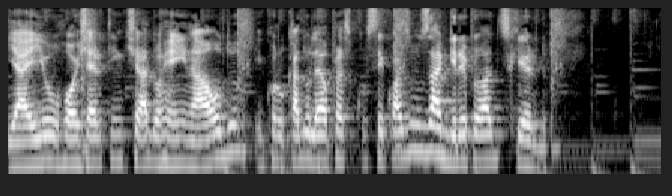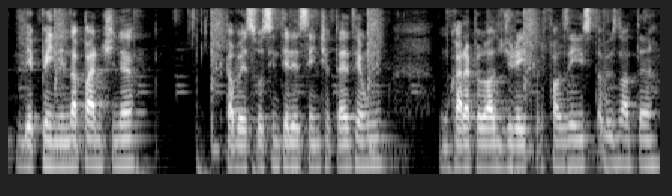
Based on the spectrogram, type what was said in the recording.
E aí o Rogério tem tirado o Reinaldo e colocado o Léo para ser quase um zagueiro pelo lado esquerdo. Dependendo da partida, talvez fosse interessante até ter um, um cara pelo lado direito para fazer isso. Talvez o Natan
